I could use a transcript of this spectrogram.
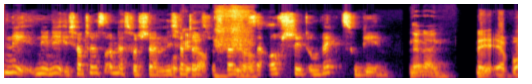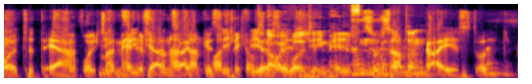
nee, nee, nee, ich hatte das anders verstanden. Ich okay, hatte ja. das verstanden, dass er aufsteht, um wegzugehen. Nein, nein. Nee, er wollte, er, er wollte man ihm helfen ja an seinem Gesicht, wie genau, er, wollte ihm helfen, zusammenreißt und, und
